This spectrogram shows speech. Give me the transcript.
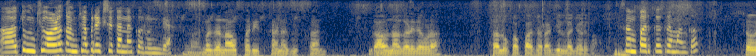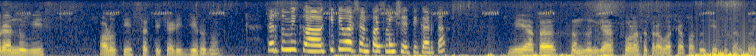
अ, तुमची ओळख आमच्या प्रेक्षकांना करून द्या. माझं नाव फरीद खान अजूज खान गाव नगर देवळा तालुका पाचोरा जिल्हा जळगाव. संपर्क क्रमांक? चौऱ्याण्णव वीस अडोतीस सत्तेचाळीस झिरो दोन. तर तुम्ही अ, किती वर्षांपासून शेती करता? मी आता समजून घ्या सोळा सतरा वर्षापासून शेती करतोय.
